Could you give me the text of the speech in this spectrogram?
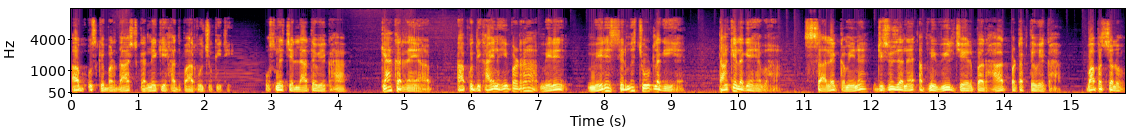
अब उसके बर्दाश्त करने की हद पार हो चुकी थी। उसने चिल्लाते हुए कहा, क्या कर रहे हैं आप? आपको दिखाई नहीं पड़ रहा मेरे मेरे सिर में चोट लगी है। टांके लगे हैं वहाँ। साले कमीने डिसूजा ने अपनी व्हील चेयर पर हाथ पटकते हुए कहा वापस चलो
